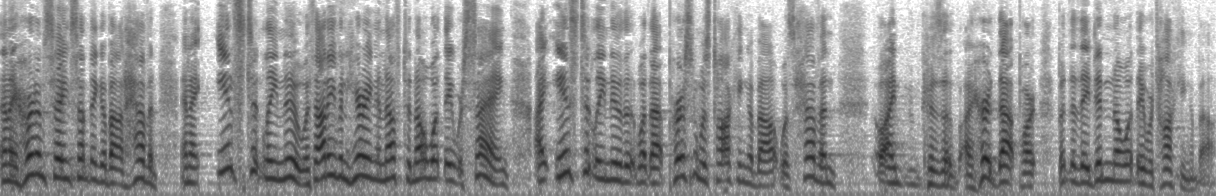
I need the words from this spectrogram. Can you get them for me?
And I heard him saying something about heaven, and I instantly knew, without even hearing enough to know what they were saying, I instantly knew that what that person was talking about was heaven, because I, I heard that part, but that they didn't know what they were talking about.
